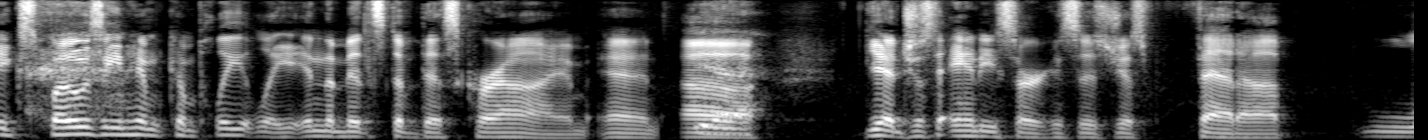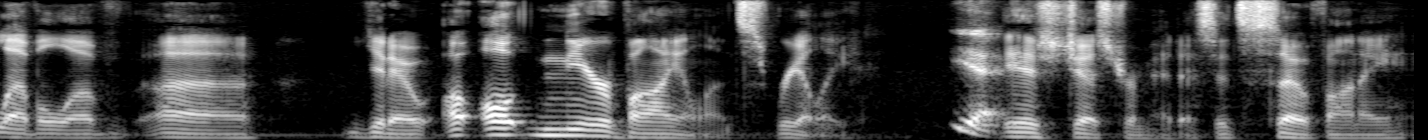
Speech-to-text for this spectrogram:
exposing him completely in the midst of this crime, and uh, Yeah. yeah, just Andy Serkis is just fed up level of uh you know all, all near violence really yeah. is just tremendous it's so funny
